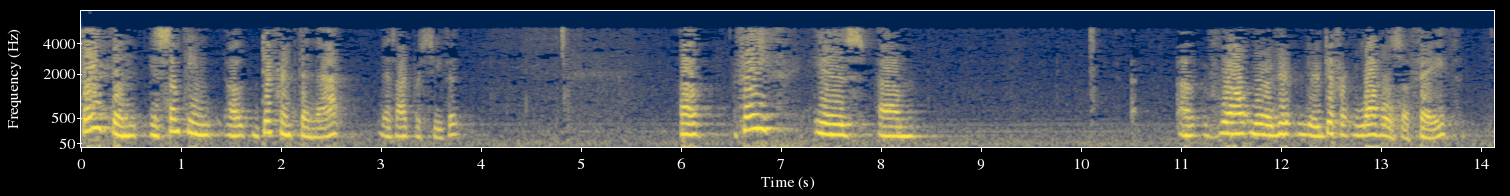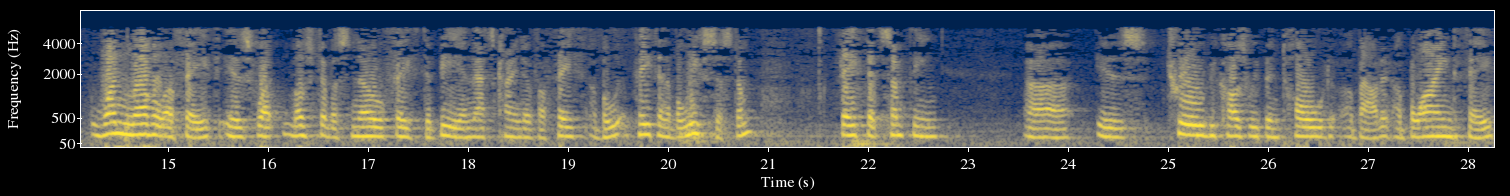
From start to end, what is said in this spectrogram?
Faith then is something uh, different than that, as I perceive it. Uh, faith is, um, uh, well, there are, there are different levels of faith. One level of faith is what most of us know faith to be, and that's kind of a faith, a bel- faith in a belief system. Faith that something uh, is true because we've been told about it, a blind faith.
